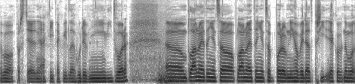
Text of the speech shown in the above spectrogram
nebo prostě nějaký takovýhle hudební výtvor. Um, plánujete něco, plánujete něco podobného vydat, při, jako, nebo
